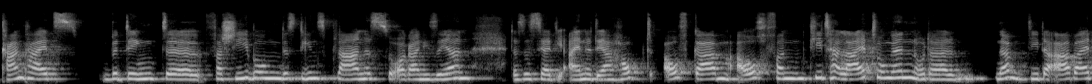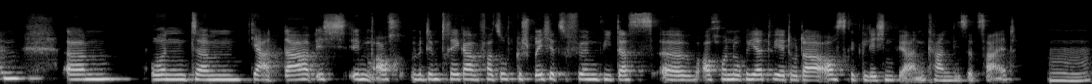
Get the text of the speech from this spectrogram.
Krankheits bedingte Verschiebungen des Dienstplanes zu organisieren. Das ist ja die eine der Hauptaufgaben auch von Kita-Leitungen oder ne, die da arbeiten. Ähm, und ähm, ja, da habe ich eben auch mit dem Träger versucht, Gespräche zu führen, wie das äh, auch honoriert wird oder ausgeglichen werden kann, diese Zeit. Mhm.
